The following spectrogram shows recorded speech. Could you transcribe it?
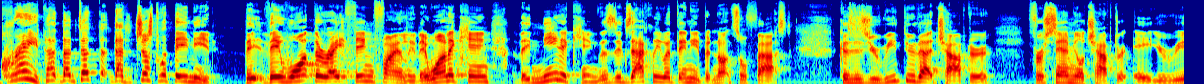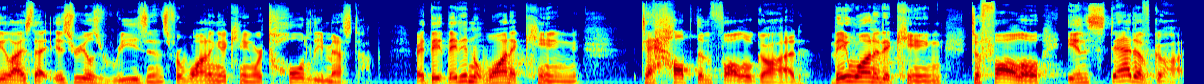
great, that, that, that, that's just what they need. They, they want the right thing finally. They want a king. They need a king. This is exactly what they need, but not so fast. Because as you read through that chapter, 1 Samuel chapter 8, you realize that Israel's reasons for wanting a king were totally messed up. Right? They, they didn't want a king to help them follow God, they wanted a king to follow instead of God.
